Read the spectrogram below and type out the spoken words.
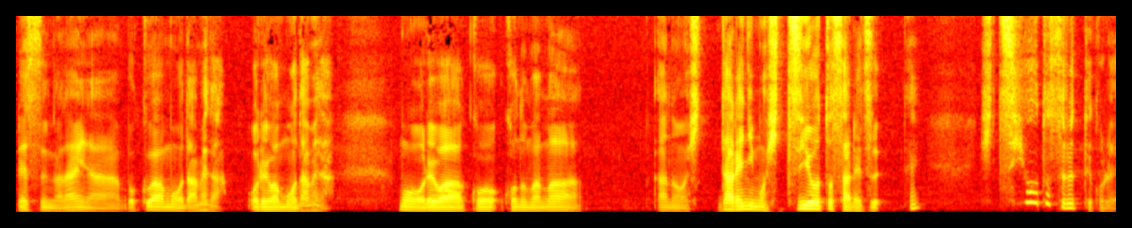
レッスンがないな。僕はもうダメだ。俺はもうダメだ。もう俺はここのままあの誰にも必要とされず、ね、必要とするってこれ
